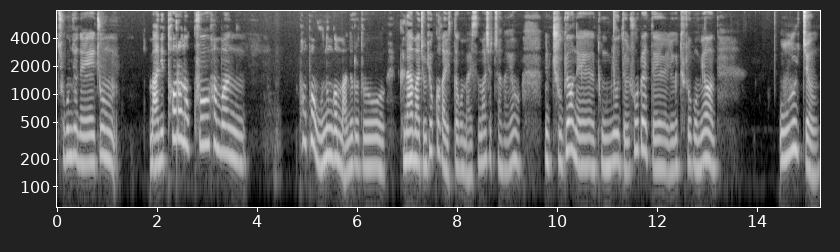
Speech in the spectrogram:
조금 전에 좀 많이 털어놓고 한번 펑펑 우는 것만으로도 그나마 좀 효과가 있다고 말씀하셨잖아요. 주변에 동료들, 후배들 얘기 들어보면 우울증,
